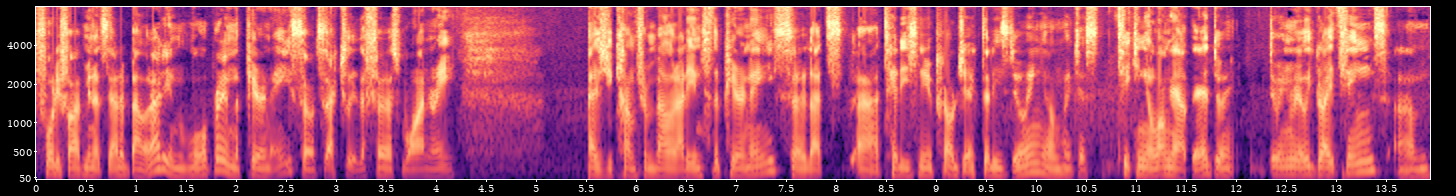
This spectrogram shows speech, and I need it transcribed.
45 minutes out of Ballarat in Waubra in the Pyrenees. So it's actually the first winery as you come from Ballarat into the Pyrenees. So that's uh, Teddy's new project that he's doing, and we're just ticking along out there doing doing really great things. Um,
